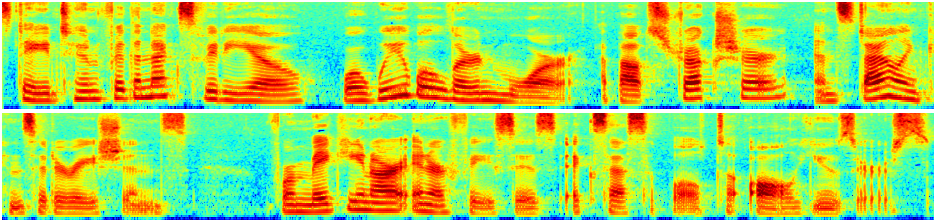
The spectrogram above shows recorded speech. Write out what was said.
Stay tuned for the next video where we will learn more about structure and styling considerations for making our interfaces accessible to all users.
